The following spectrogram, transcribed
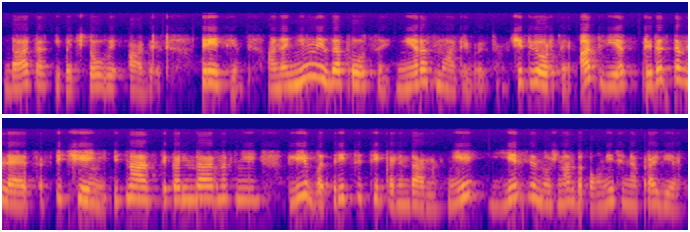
дата и почтовый адрес. Третье. Анонимные запросы не рассматриваются. Четвертое. Ответ предоставляется в течение 15 календарных дней, либо 30 календарных дней, если нужна дополнительная проверка.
